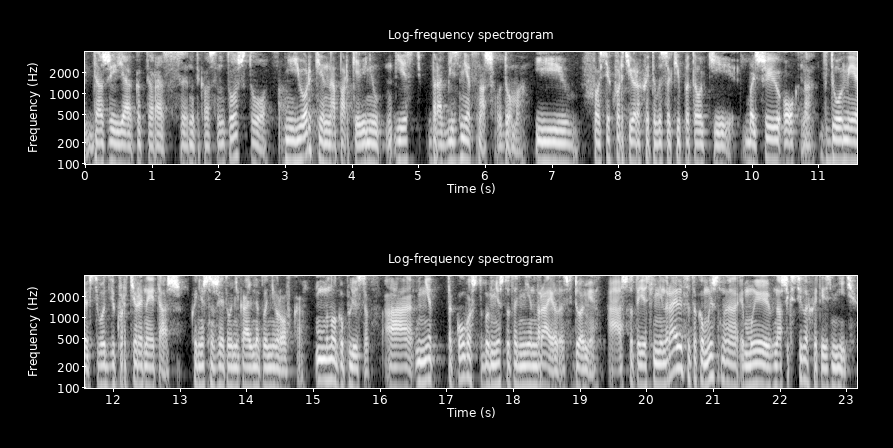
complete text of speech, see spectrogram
даже я как-то раз натыкался на то, что в Нью-Йорке на парке Авеню есть брат-близнец нашего дома. И во всех квартирах это высокие потолки, большие окна. В доме всего две квартиры на этаж. Конечно же, это уникальная планировка. Много плюсов. А нет такого, чтобы мне что-то не нравилось в доме. А что-то, если не нравится, то, конечно, мы в наших силах это изменить.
